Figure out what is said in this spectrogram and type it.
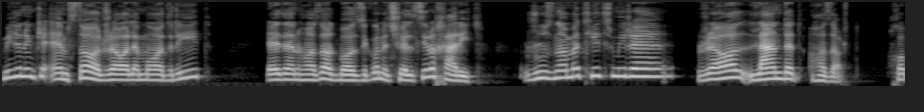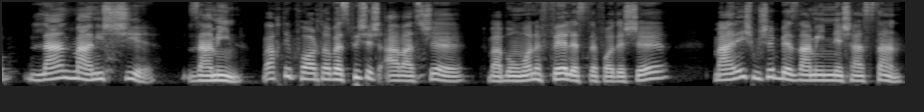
می‌دونیم که امسال رئال مادرید ادن هازارد بازیکن چلسی رو خرید. روزنامه تیتر میره رئال لندد هازارد. خب لند معنیش چیه؟ زمین. وقتی پارت آف اسپیچش عوض شه و به عنوان فعل استفاده شه معنیش میشه به زمین نشستن.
